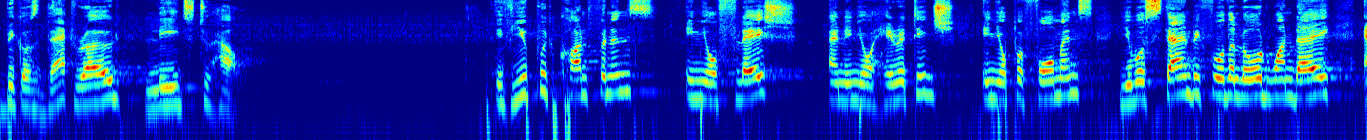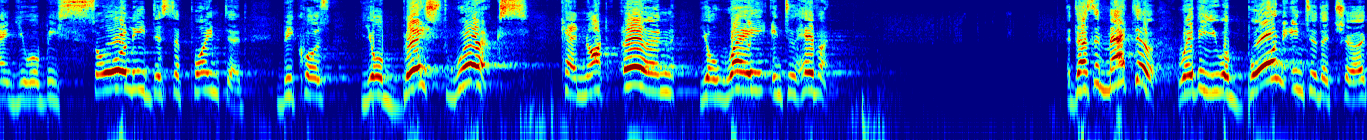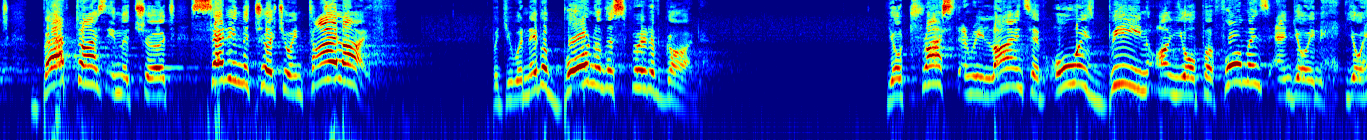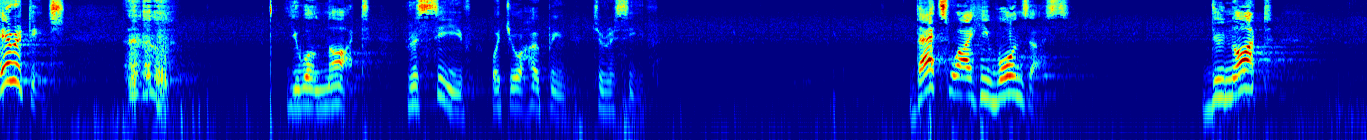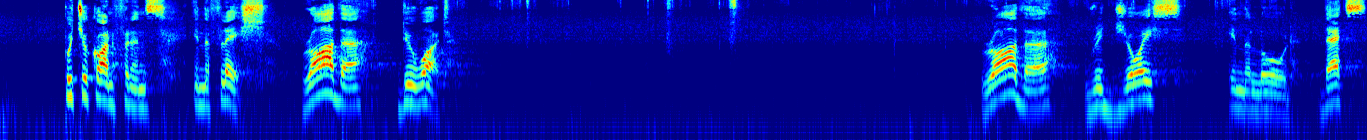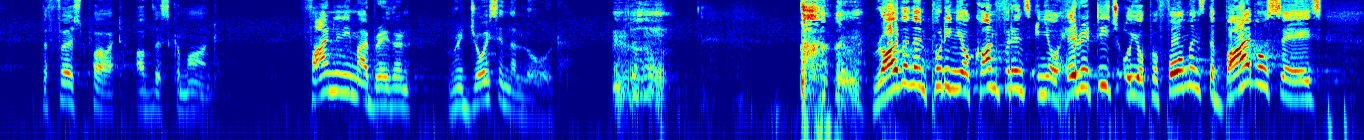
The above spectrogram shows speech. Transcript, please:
Because that road leads to hell. If you put confidence in your flesh and in your heritage, in your performance. You will stand before the Lord one day and you will be sorely disappointed because your best works cannot earn your way into heaven. It doesn't matter whether you were born into the church, baptized in the church, sat in the church your entire life, but you were never born of the Spirit of God. Your trust and reliance have always been on your performance and your, your heritage. you will not receive what you're hoping to receive. That's why he warns us. Do not put your confidence in the flesh. Rather, do what? Rather, rejoice in the Lord. That's the first part of this command. Finally, my brethren, rejoice in the Lord. Rather than putting your confidence in your heritage or your performance, the Bible says,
